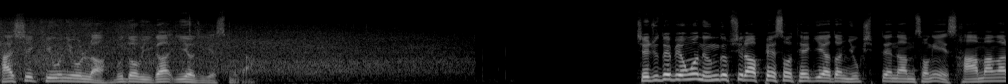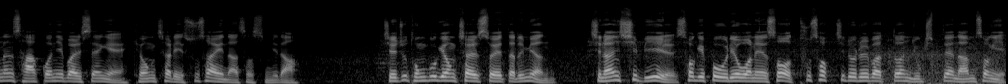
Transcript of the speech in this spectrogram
다시 기온이 올라 무더위가 이어지겠습니다. 제주대병원 응급실 앞에서 대기하던 60대 남성이 사망하는 사건이 발생해 경찰이 수사에 나섰습니다. 제주 동부경찰서에 따르면 지난 12일 서귀포 의료원에서 투석 치료를 받던 60대 남성이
